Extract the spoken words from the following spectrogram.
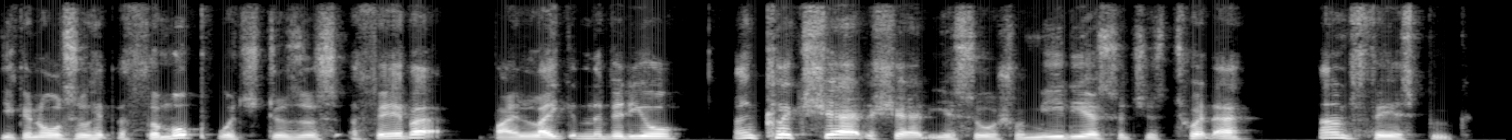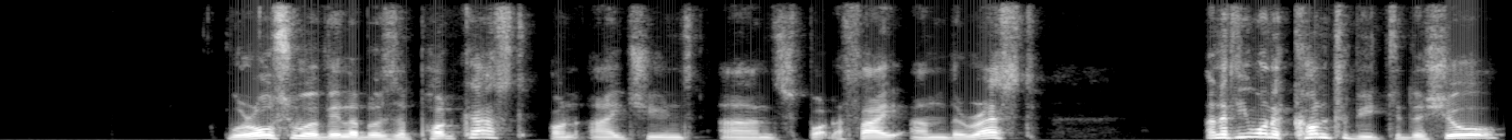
You can also hit the thumb up, which does us a favor by liking the video, and click share to share to your social media, such as Twitter and Facebook. We're also available as a podcast on iTunes and Spotify and the rest. And if you want to contribute to the show,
